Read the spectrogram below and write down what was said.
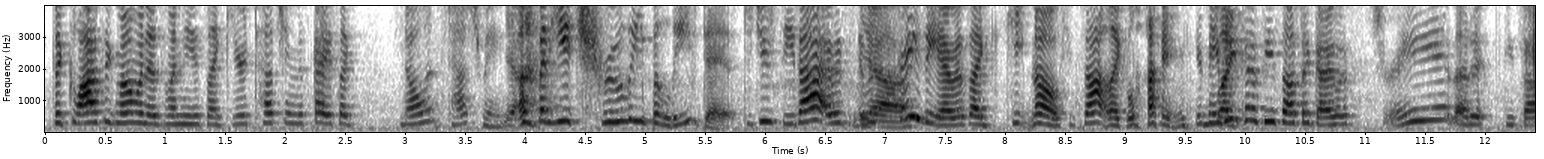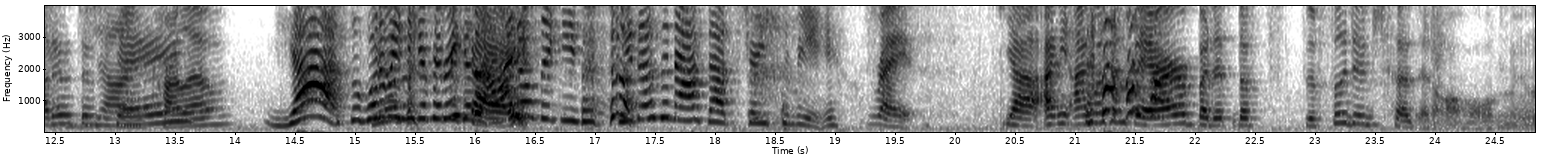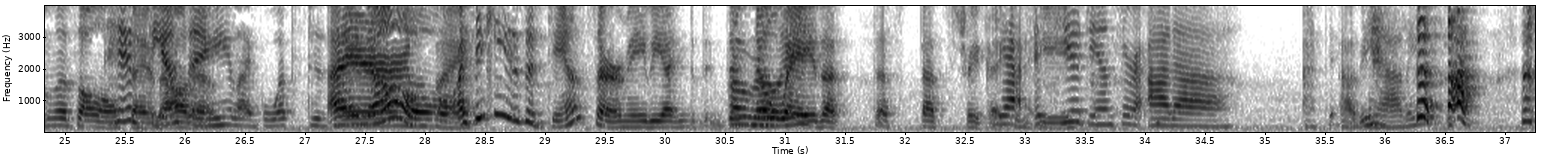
the classic moment is when he's like, "You're touching this guy." He's like. No one's touched me. Yeah. But he truly believed it. Did you see that? I was it Yeah. was crazy. I was like, he no, he's not like lying. He's maybe like because he thought the guy was straight, that it, he thought it was John okay. Carlo. Yeah. So what You do we think of him? Because guy. I don't think he's he doesn't act that straight to me. Right. Yeah, I mean, I wasn't there, but it, the the footage says it all. That's all I'll His say about dancing, it. he like whipped his I hair. know. was like- I think he is a dancer. Maybe I, there's Oh, no really? way that that's that's straight guy. Yeah, can is he a dancer at uh at the Abbey. Yeah,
